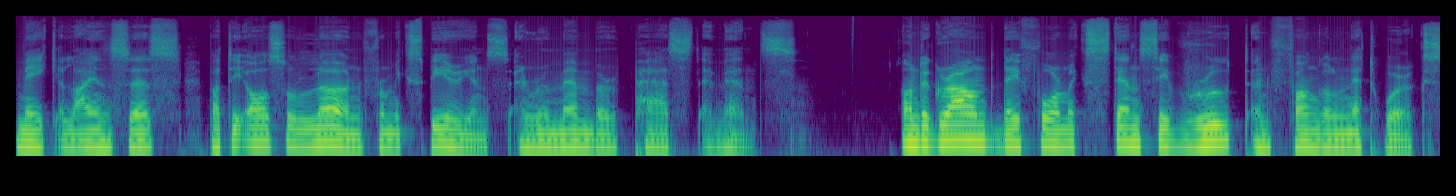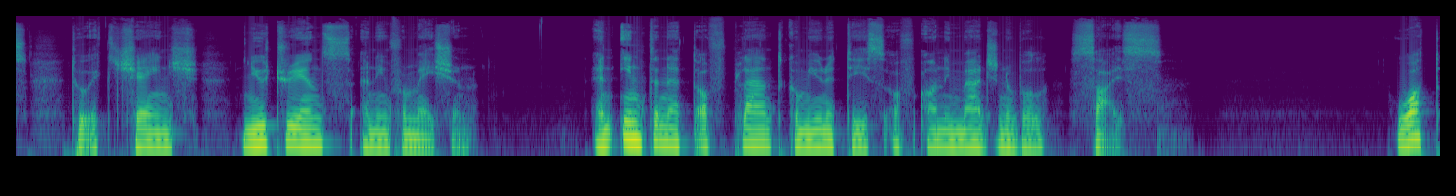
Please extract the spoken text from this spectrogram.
make alliances, but they also learn from experience and remember past events. Underground, they form extensive root and fungal networks to exchange nutrients and information. An internet of plant communities of unimaginable size. What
